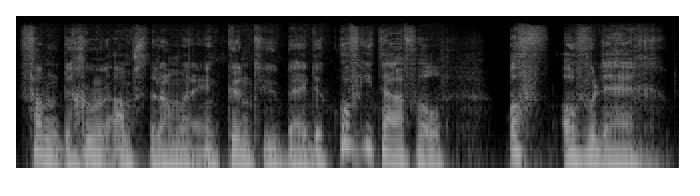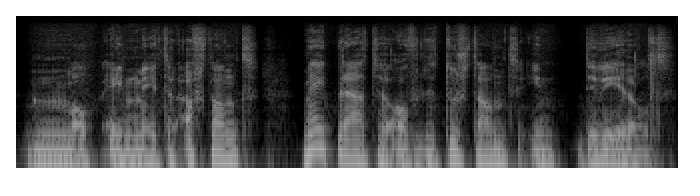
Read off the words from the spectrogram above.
van de Groene Amsterdammer en kunt u bij de koffietafel of over de heg mm, op één meter afstand meepraten over de toestand in de wereld.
